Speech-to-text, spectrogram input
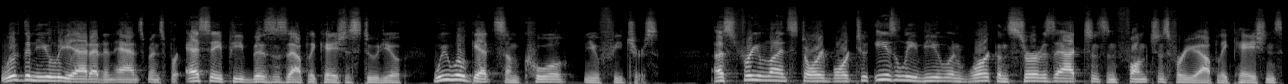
With the newly added enhancements for SAP Business Application Studio, we will get some cool new features a streamlined storyboard to easily view and work on service actions and functions for your applications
